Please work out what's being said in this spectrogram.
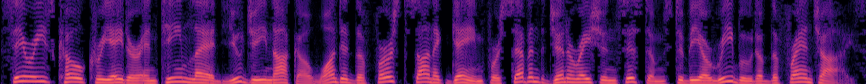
Series co-creator and team lead Yuji Naka wanted the first Sonic game for seventh-generation systems to be a reboot of the franchise.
